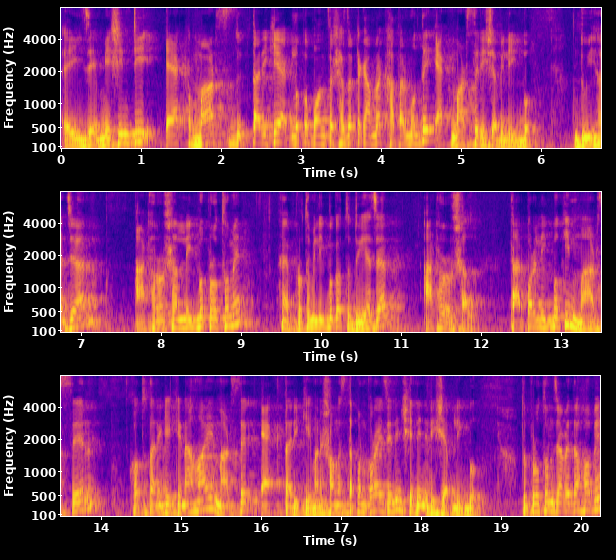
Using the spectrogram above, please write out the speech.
এই যে মেশিনটি এক মার্চ তারিখে এক লক্ষ পঞ্চাশ হাজার টাকা আমরা খাতার মধ্যে এক মার্চের হিসাবে লিখব। দুই হাজার আঠারো সাল লিখব প্রথমে। হ্যাঁ প্রথমে লিখব কত? দুই হাজার আঠারো সাল। তারপরে লিখব কি? মার্চের কত তারিখে কেনা হয়? মার্চের এক তারিখে মানে সংস্থাপন করা হয় যেদিন, সেদিনের হিসাব লিখব। তো প্রথম জাবেদা হবে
